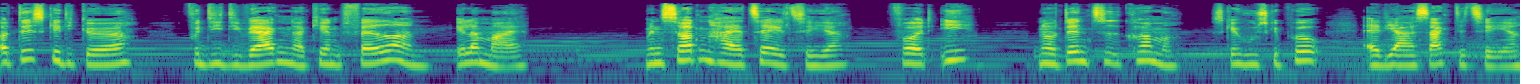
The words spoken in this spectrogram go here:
Og det skal de gøre, fordi de hverken har kendt faderen eller mig. Men sådan har jeg talt til jer, for at I, når den tid kommer, skal huske på, at jeg har sagt det til jer.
